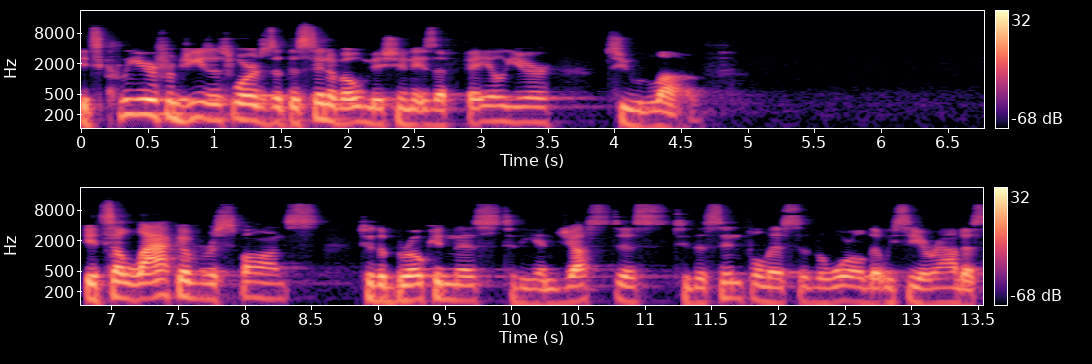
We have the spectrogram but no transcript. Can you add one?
It's clear from Jesus' words that the sin of omission is a failure to love. It's a lack of response to the brokenness, to the injustice, to the sinfulness of the world that we see around us.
